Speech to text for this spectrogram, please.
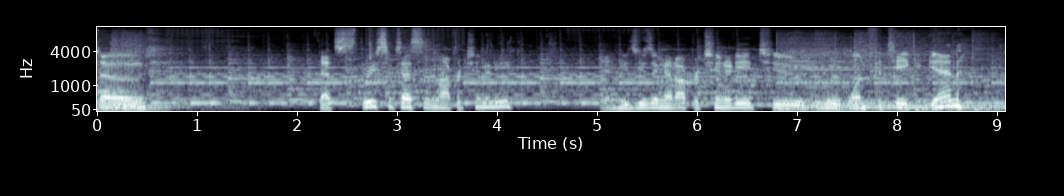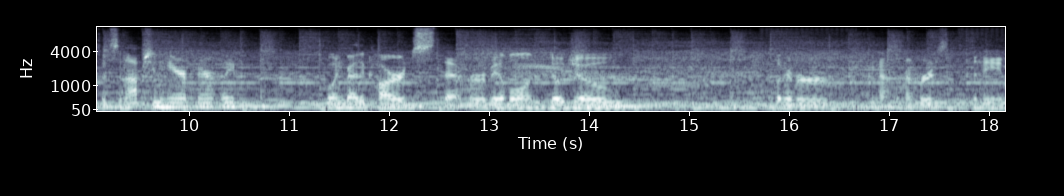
so that's three successes and opportunity. And he's using that opportunity to remove one fatigue again. So that's an option here, apparently. going by the cards that were available on Dojo, whatever, I cannot remember is the name,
